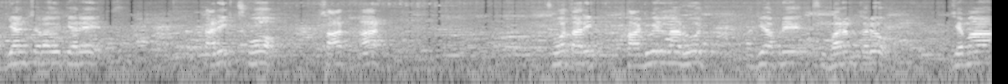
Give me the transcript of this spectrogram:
અભિયાન ચલાવ્યું ત્યારે તારીખ છ, સાત, આઠ, છ તારીખ ફાગવેલના રોજ આજે આપણે શુભારંભ કર્યો, જેમાં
